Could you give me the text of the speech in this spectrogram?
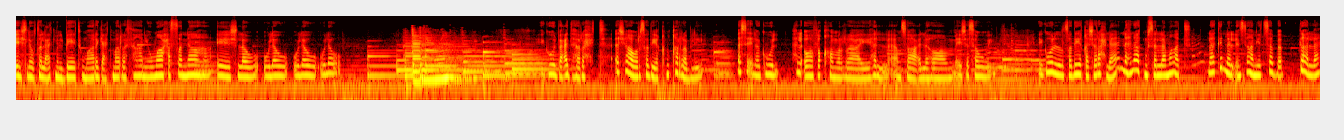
إيش لو طلعت من البيت وما رجعت مرة ثانية وما حصلناها إيش لو ولو ولو ولو؟ يقول بعدها رحت أشاور صديق مقرب لي أسأل أقول هل أوافقهم الرأي؟ هل أنصاع لهم؟ إيش أسوي؟ يقول صديقة شرح له أن هناك مسلمات لكن الإنسان يتسبب. قال له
